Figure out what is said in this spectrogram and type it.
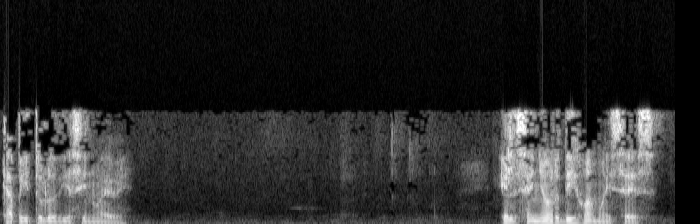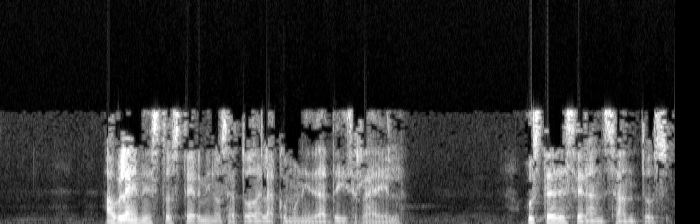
capítulo 19. El Señor dijo a Moisés, Habla en estos términos a toda la comunidad de Israel Ustedes serán santos,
